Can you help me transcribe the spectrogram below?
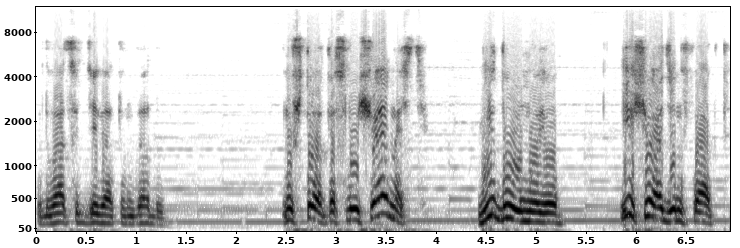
в 29 году. Ну что, это случайность? Не думаю. Еще один факт.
